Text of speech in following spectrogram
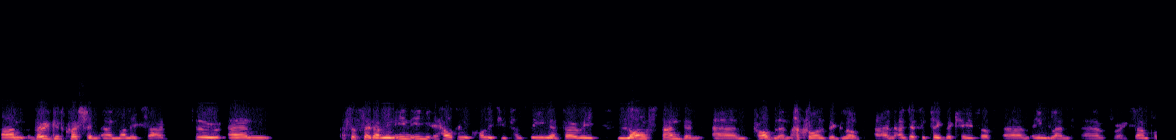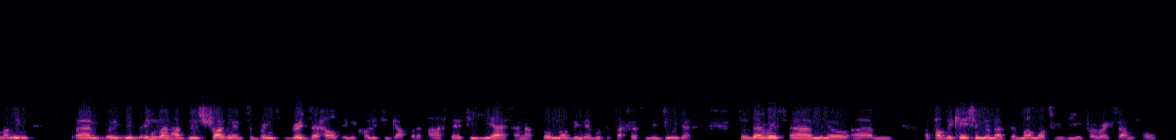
Um, very good question, uh, Malik. So, um, as I said, I mean, in, in health inequalities has been a very long-standing um, problem across the globe. And, and, just to take the case of um, England, uh, for example, I mean, um, England has been struggling to bring, bridge the health inequality gap for the past 30 years and has still not been able to successfully do that. So there is, um, you know, um, a publication known as the Marmot Review, for example,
